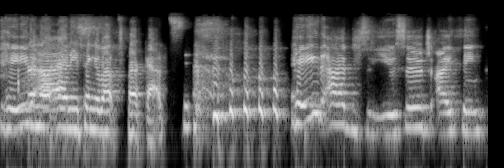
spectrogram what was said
Paid I don't know ads, anything about Spark Ads. paid ads usage, I think,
